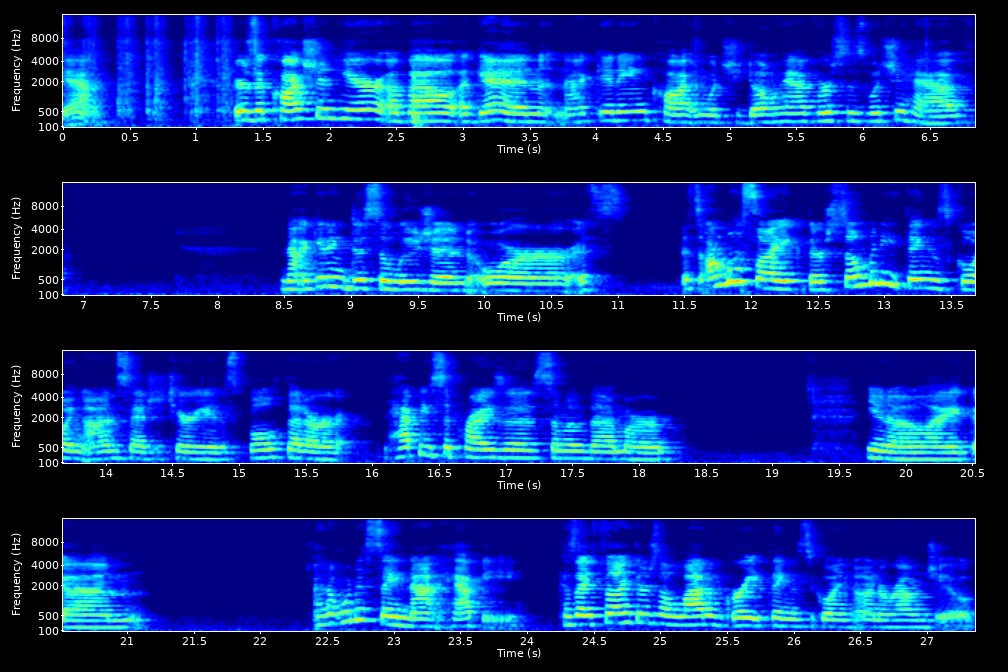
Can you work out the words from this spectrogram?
yeah. There's a caution here about, again, not getting caught in what you don't have versus what you have. Not getting disillusioned or it's it's almost like there's so many things going on, Sagittarius, both that are happy surprises. Some of them are, you know, like, um, I don't want to say not happy because I feel like there's a lot of great things going on around you,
